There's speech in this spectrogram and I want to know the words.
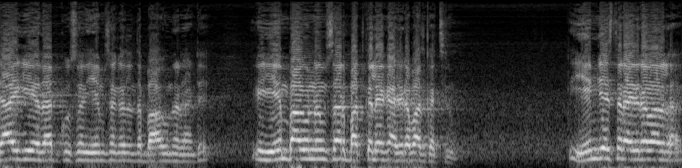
చాయ్కి దాటి కూర్చొని ఏం సంగతి అంతా బాగున్నారు అంటే ఇక ఏం బాగున్నాం సార్ బతకలేక హైదరాబాద్కి వచ్చినాం. ఏం చేస్తారు హైదరాబాద్లో?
